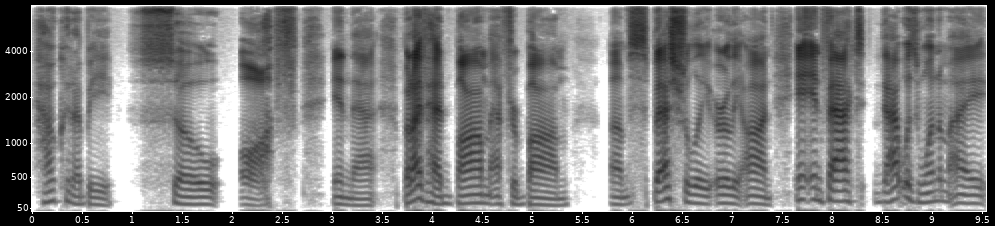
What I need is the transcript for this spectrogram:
how could i be so off in that but i've had bomb after bomb um especially early on in, in fact that was one of my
